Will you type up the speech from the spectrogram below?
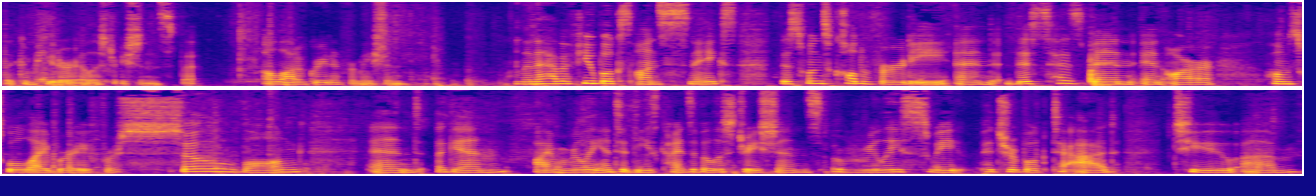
the computer illustrations, but a lot of great information. And then I have a few books on snakes. This one's called Verdi, and this has been in our homeschool library for so long. And again, I'm really into these kinds of illustrations. A really sweet picture book to add to um,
